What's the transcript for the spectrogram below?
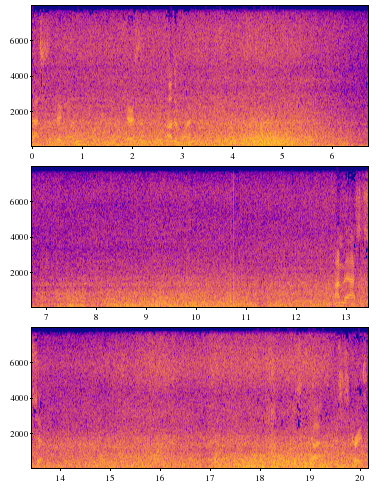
That's the big one. There's the other one. I'm gonna ask this chick. God, this is crazy.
